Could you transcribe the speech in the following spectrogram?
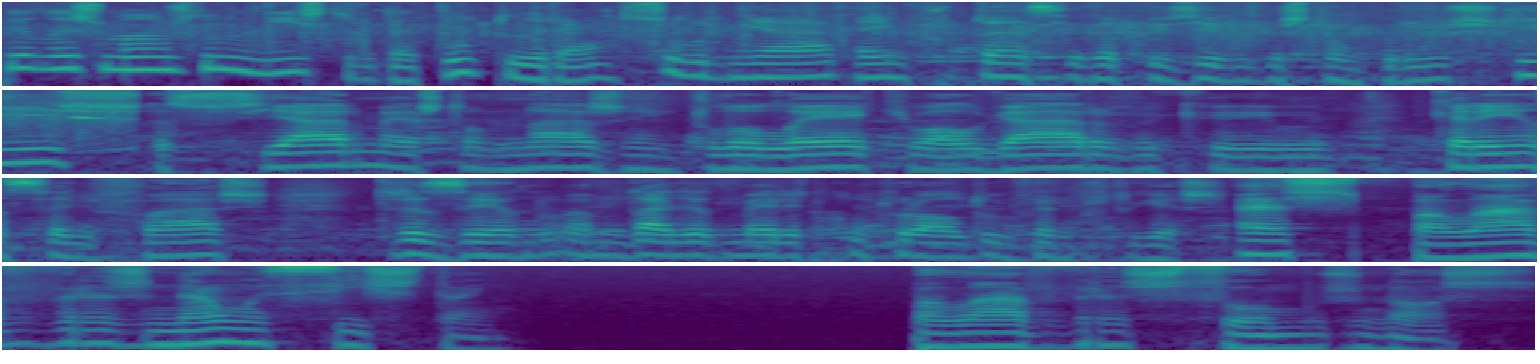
pelas mãos do Ministro da Cultura. Sublinhar a importância da poesia de Gastão Cruz, quis associar-me a esta homenagem que Lolé, que o Algarve, que Carença lhe faz, trazendo a medalha de mérito cultural do governo português. As palavras não assistem. Palavras somos nós.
